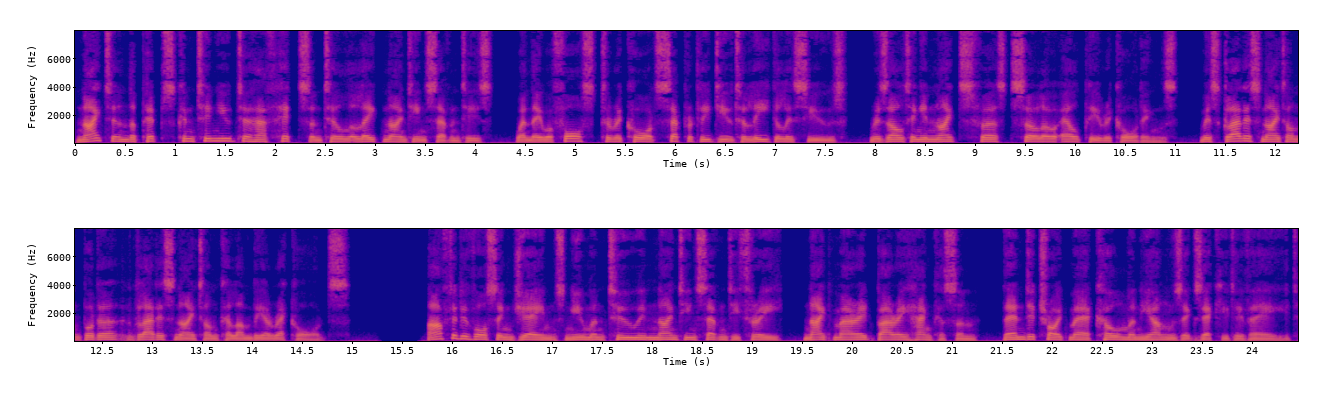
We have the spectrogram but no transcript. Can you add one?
Knight and the Pips continued to have hits until the late 1970s, when they were forced to record separately due to legal issues, resulting in Knight's first solo LP recordings, Miss Gladys Knight on Buddah and Gladys Knight on Columbia Records. After divorcing James Newman II in 1973, Knight married Barry Hankerson, then Detroit Mayor Coleman Young's executive aide.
